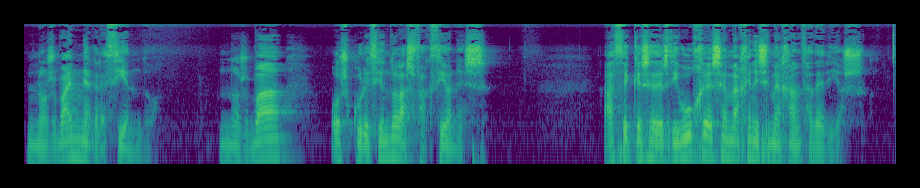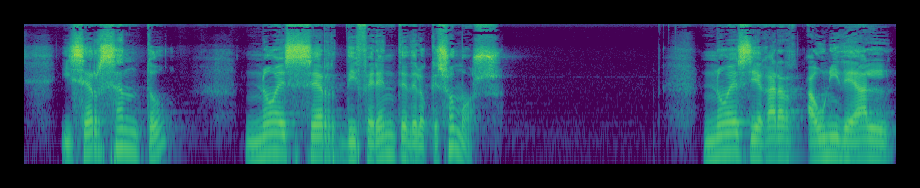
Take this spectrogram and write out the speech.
nos va ennegreciendo, nos va oscureciendo las facciones, hace que se desdibuje esa imagen y semejanza de Dios. Y ser santo no es ser diferente de lo que somos, no es llegar a un ideal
